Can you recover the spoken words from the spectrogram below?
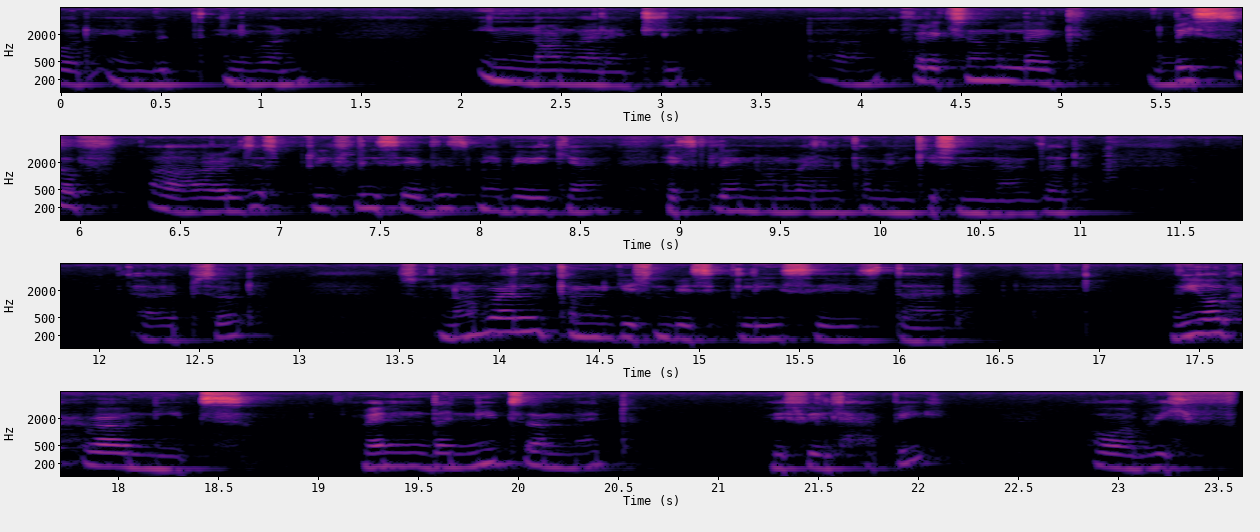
or in, with anyone in non-violently. Um, for example like basis of uh, i will just briefly say this maybe we can explain non-violent communication in another uh, episode. So non-violent communication basically says that we all have our needs. When the needs are met we feel happy or we, f-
